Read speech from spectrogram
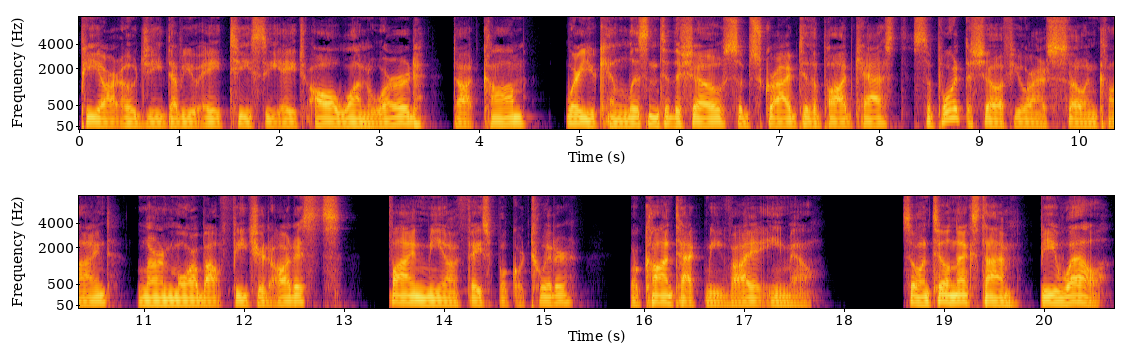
P R O G W A T C H, all one word, dot com where you can listen to the show, subscribe to the podcast, support the show if you are so inclined, learn more about featured artists, find me on Facebook or Twitter, or contact me via email. So until next time, be well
